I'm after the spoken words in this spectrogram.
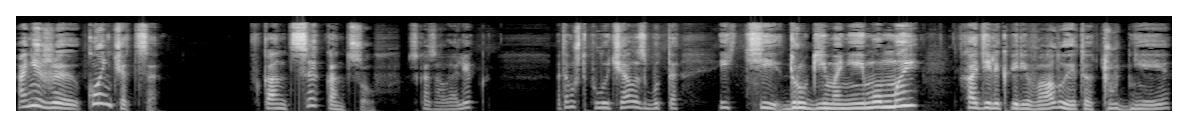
Они же кончатся. — В конце концов, — сказал Олег, потому что получалось, будто идти другим, а не ему, мы ходили к перевалу, и это труднее.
